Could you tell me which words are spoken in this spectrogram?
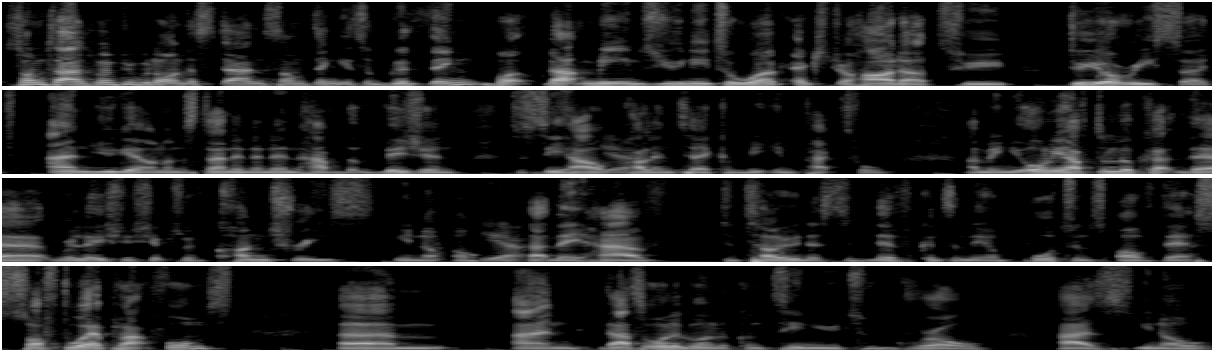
sometimes when people don't understand something, it's a good thing, but that means you need to work extra harder to do your research and you get an understanding and then have the vision to see how yeah. Palantir can be impactful. I mean, you only have to look at their relationships with countries, you know, yeah. that they have to tell you the significance and the importance of their software platforms. Um, and that's only going to continue to grow as you know,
